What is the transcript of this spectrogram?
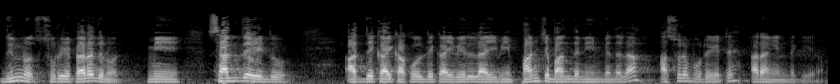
දින්නොත් සූර්ය පෙරදෙනොත් මේ සග්දවේදු අත් දෙකයි කකුල් දෙකයි වෙල්ලයි මේ පංච බන්ධනීන් බැඳලා අසුරපුරයට අරන් එන්න කියනවා.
